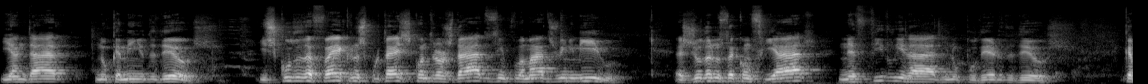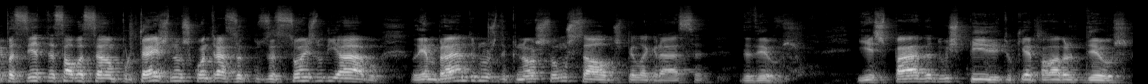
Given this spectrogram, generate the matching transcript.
e andar no caminho de Deus. Escudo da fé, que nos protege contra os dados inflamados do inimigo. Ajuda-nos a confiar na fidelidade e no poder de Deus. Capacete da salvação protege-nos contra as acusações do diabo, lembrando-nos de que nós somos salvos pela graça de Deus. E a espada do Espírito, que é a palavra de Deus,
